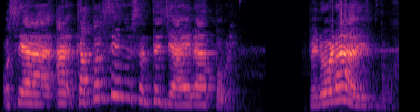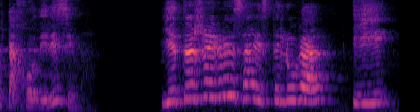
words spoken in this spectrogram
O sea, a 14 años antes ya era pobre, pero ahora está jodidísimo. Y entonces regresa a este lugar y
